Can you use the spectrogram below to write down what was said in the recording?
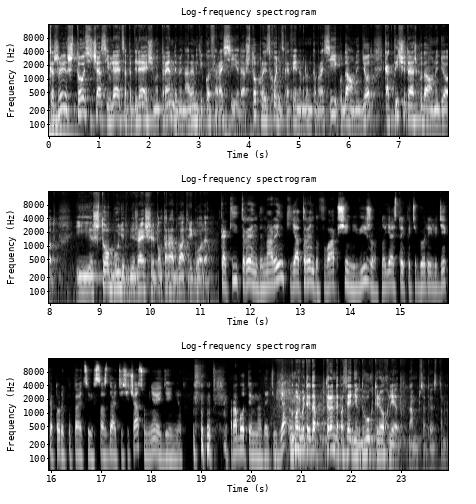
Скажи, что сейчас является определяющими трендами на рынке кофе России? Да? Что происходит с кофейным рынком России? Куда он идет? Как ты считаешь, куда он идет? И что будет в ближайшие полтора, два, три года? Какие тренды на рынке? Я трендов вообще не вижу, но я из той категории людей, которые пытаются их создать. И сейчас у меня идей нет. Работаем над этим. Я... Ну, может быть, тогда тренды последних двух-трех лет, там, соответственно.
